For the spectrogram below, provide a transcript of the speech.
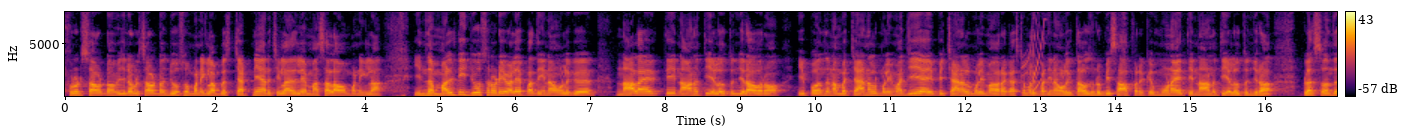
ஃப்ரூட்ஸ் ஆகட்டும் வெஜிடபிள்ஸ் ஆகட்டும் ஜூஸும் பண்ணிக்கலாம். ப்ளஸ் சட்னி அரைச்சிக்கலாம். இதிலே மசாலாவும் பண்ணிக்கலாம். இந்த மல்டி ஜூஸருடைய விலையை பார்த்தீங்கன்னா உங்களுக்கு நாலாயிரத்தி நானூற்றி எழுபத்தஞ்சு ரூபா வரும். இப்போ வந்து நம்ம சேனல் மூலிமா ஜிஐபி சேனல் மூலிமா வர கஸ்டமருக்கு பார்த்தீங்கன்னா உங்களுக்கு தௌசண்ட் ருபீஸ் ஆஃபர் இருக்குது மூணாயிரத்தி நானூற்றி எழுபத்தஞ்சு ரூபா. ப்ளஸ் வந்து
